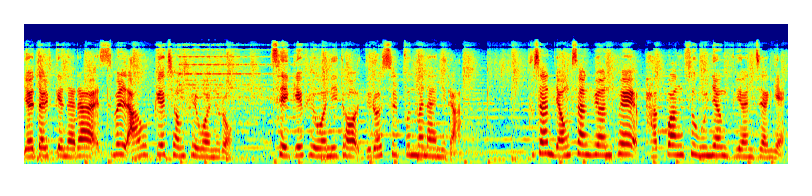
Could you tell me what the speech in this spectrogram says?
8개 나라 29개 정회원으로 세계 회원이 더 늘었을 뿐만 아니라 부산 영상위원회 박광수 운영위원장의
